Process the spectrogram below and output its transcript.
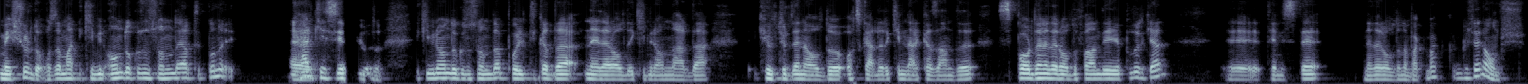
Meşhurdu. O zaman 2019'un sonunda yaptık bunu. Evet. Herkes yapıyordu. 2019'un sonunda politikada neler oldu 2010'larda, kültürde ne oldu, Oscar'ları kimler kazandı, sporda neler oldu falan diye yapılırken e, teniste neler olduğuna bakmak güzel olmuş.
